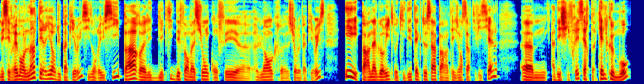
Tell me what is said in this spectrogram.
mais c'est vraiment l'intérieur du papyrus. Ils ont réussi par euh, les, petites déformations qu'ont fait l'encre sur le papyrus et par un algorithme qui détecte ça par intelligence artificielle, à déchiffrer certains, quelques mots.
